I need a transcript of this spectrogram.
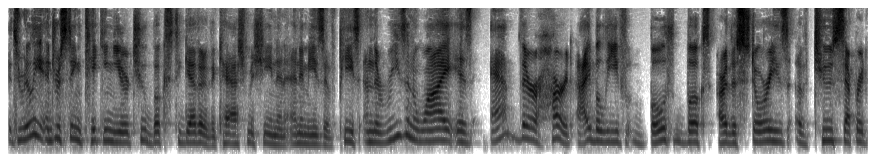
It's really interesting taking your two books together, The Cash Machine and Enemies of Peace. And the reason why is at their heart, I believe both books are the stories of two separate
